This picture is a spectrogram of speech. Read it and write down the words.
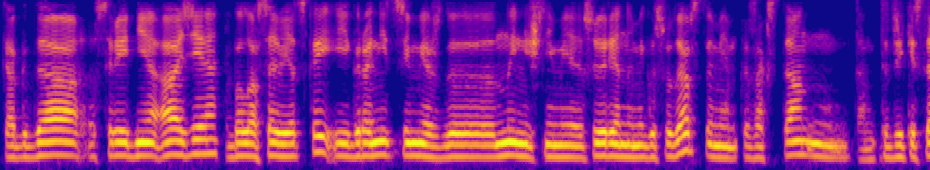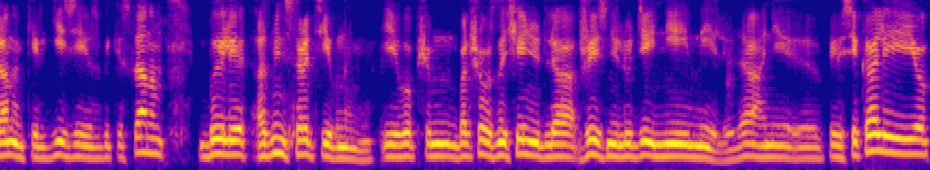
когда Средняя Азия была советской, и границы между нынешними суверенными государствами, Казахстан, там, Таджикистаном, Киргизией, Узбекистаном, были административными. И, в общем, большого значения для жизни людей не имели. Да? Они э, пересекали ее,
